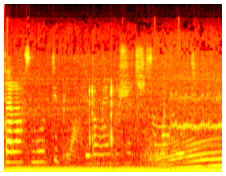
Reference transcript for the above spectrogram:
Teraz multipla, chyba najwyższy samochód.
